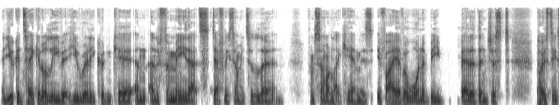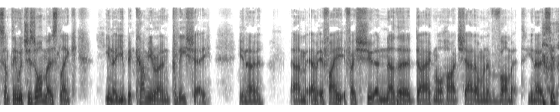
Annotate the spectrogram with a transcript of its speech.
and you can take it or leave it. He really couldn't care. And and for me, that's definitely something to learn from someone like him. Is if I ever want to be better than just posting something which is almost like you know you become your own cliche you know um, I mean, if I if I shoot another diagonal hard shadow, I'm going to vomit. You know, it's, it's,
